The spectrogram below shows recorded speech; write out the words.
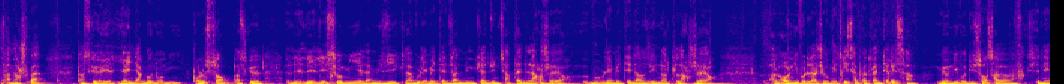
ça marche pas. Parce qu'il y a une ergonomie pour le son, parce que les, les, les sommiers, la musique, là, vous les mettez dans une caisse d'une certaine largeur, vous les mettez dans une autre largeur. Alors au niveau de la géométrie, ça peut être intéressant, mais au niveau du son, ça va fonctionner.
